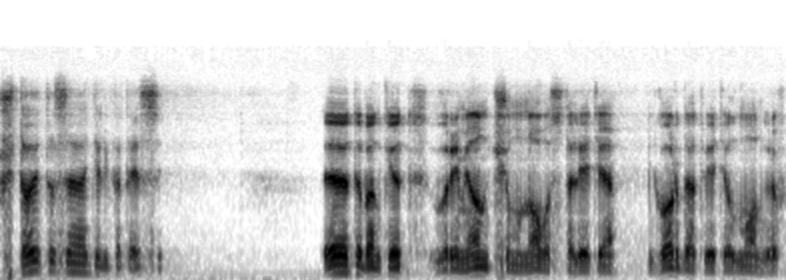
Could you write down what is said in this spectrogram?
Что это за деликатесы? Это банкет времен чумного столетия, гордо ответил Монгров.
